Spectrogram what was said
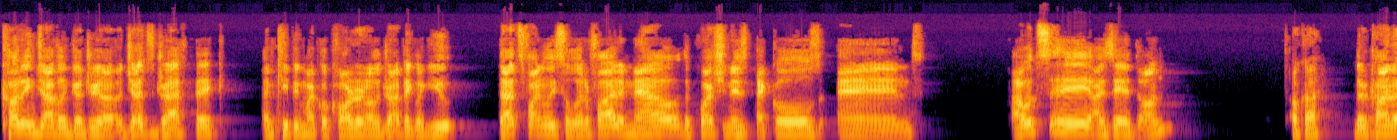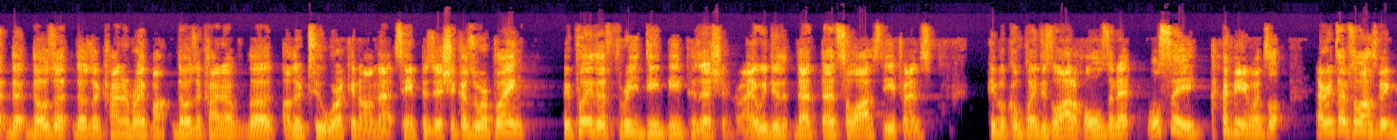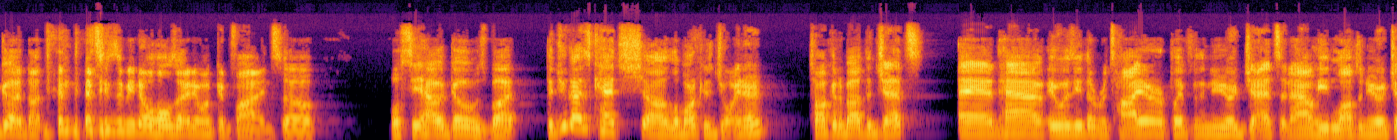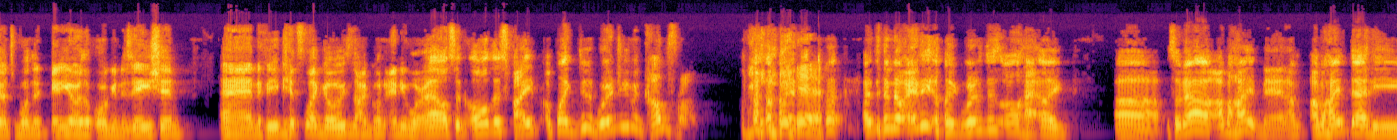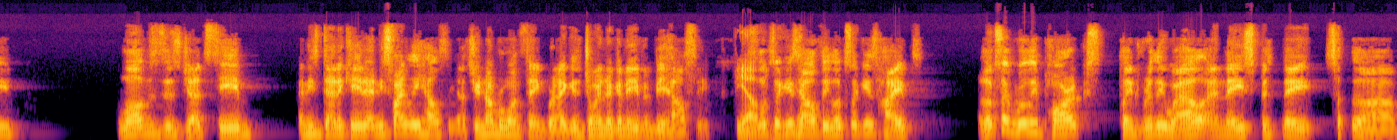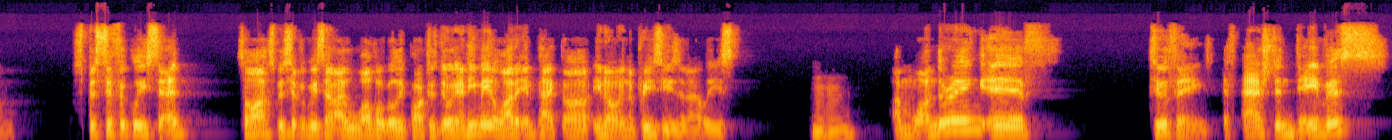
Cutting Javelin Guidry, a, a Jets draft pick, and keeping Michael Carter, another draft pick, like you, that's finally solidified. And now the question is Echols and I would say Isaiah Dunn. Okay. They're kind of th- those are those are kind of right. Those are kind of the other two working on that same position because we're playing. We play the three DB position, right? We do that. That's Salah's defense. People complain there's a lot of holes in it. We'll see. I mean, Sal- every time Salah's been good, there seems to be no holes that anyone can find. So we'll see how it goes. But did you guys catch uh, Lamarcus Joyner talking about the Jets and how it was either retire or play for the New York Jets and how he loves the New York Jets more than any other organization? And if he gets let go, he's not going anywhere else. And all this hype, I'm like, dude, where'd you even come from? Yeah. I didn't know any. Like, where did this all ha- like? Uh, so now I'm hyped, man. I'm I'm hyped that he loves this Jets team and he's dedicated and he's finally healthy. That's your number one thing, Greg. Is Joyner going to even be healthy? Yeah. Looks like he's healthy. Looks like he's hyped. It looks like Willie Parks played really well, and they sp- they um specifically said. Salah specifically said, I love what Willie Parks is doing. And he made a lot of impact, uh, you know, in the preseason at least. Mm-hmm. I'm wondering if two things. If Ashtyn Davis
